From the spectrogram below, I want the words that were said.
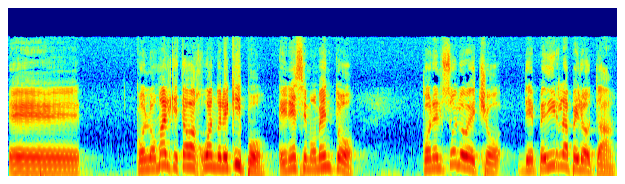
eh, con lo mal que estaba jugando el equipo en ese momento, con el solo hecho de pedir la pelota,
